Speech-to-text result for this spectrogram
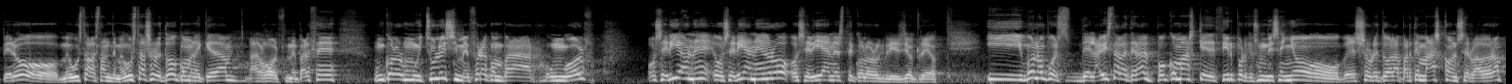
pero me gusta bastante, me gusta sobre todo cómo le queda al Golf, me parece un color muy chulo y si me fuera a comprar un Golf o sería, o sería negro o sería en este color gris, yo creo. Y bueno, pues de la vista lateral, poco más que decir porque es un diseño, es sobre todo la parte más conservadora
